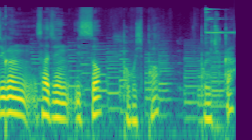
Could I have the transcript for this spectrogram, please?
찍은 사진 있어? 보고 싶어? 보여줄까?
